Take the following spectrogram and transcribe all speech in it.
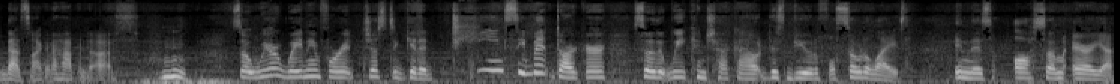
That's not gonna happen to us. so we're waiting for it just to get a teensy bit darker so that we can check out this beautiful sodalite in this awesome area.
